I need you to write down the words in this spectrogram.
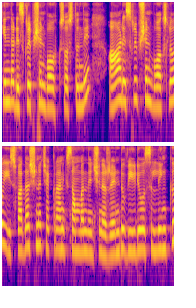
కింద డిస్క్రిప్షన్ బాక్స్ వస్తుంది. ఆ డిస్క్రిప్షన్ బాక్స్లో ఈ స్వదర్శన చక్రానికి సంబంధించిన రెండు వీడియోస్ లింక్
